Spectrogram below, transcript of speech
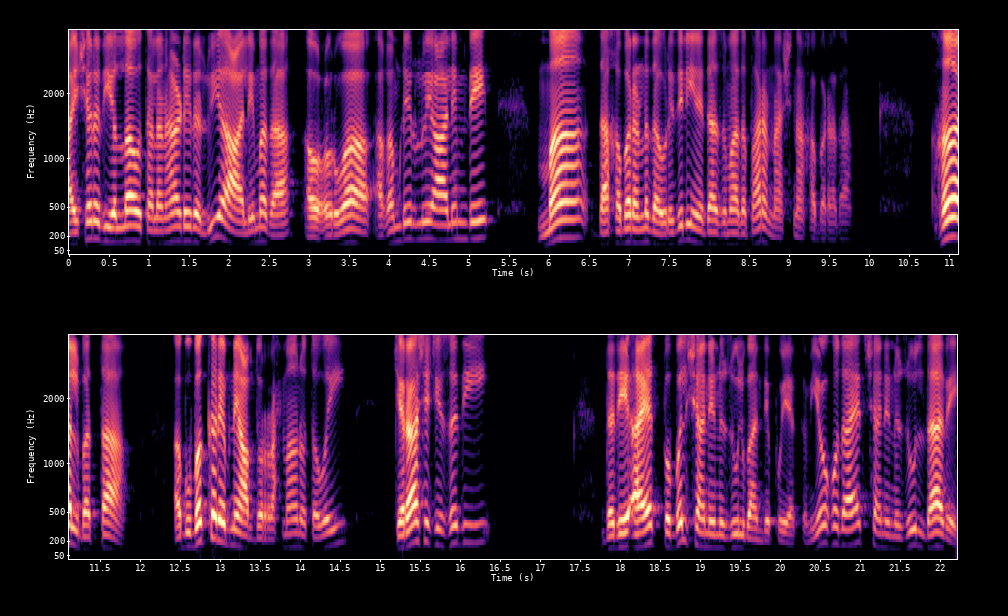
عائشه رضی الله تعالی عنها ډیره لوی عالمه ده او عروه هغه ډیر لوی عالم دی ما دا خبره نه دا اوریدلی نه دا زما د پاره ناشنا خبره ده ها البته ابو بکر ابن عبد الرحمن توي چې راشه چې زدي د دې آیت په بل شان نزول باندې پوي کوم یو خدایت شان نزول دا دی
